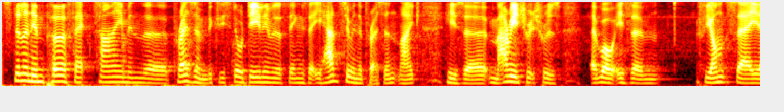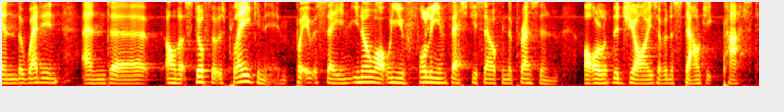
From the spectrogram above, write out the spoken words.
still an imperfect time in the present because he's still dealing with the things that he had to in the present, like his uh, marriage, which was uh, well, his um, fiance and the wedding and uh, all that stuff that was plaguing him. But it was saying, you know what, when you fully invest yourself in the present, all of the joys of a nostalgic past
